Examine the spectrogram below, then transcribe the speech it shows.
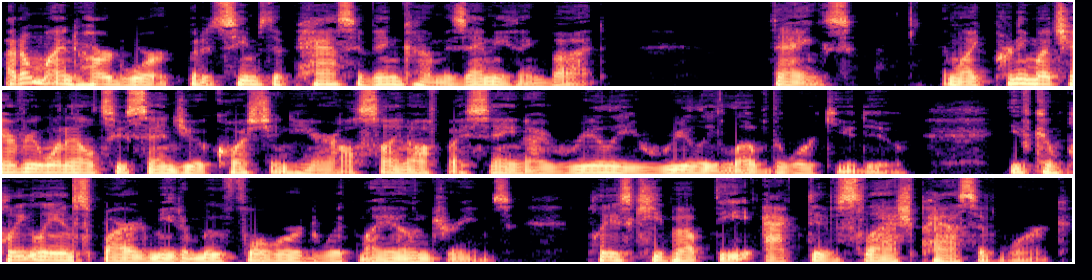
I don't mind hard work, but it seems that passive income is anything but. Thanks. And like pretty much everyone else who sends you a question here, I'll sign off by saying I really, really love the work you do. You've completely inspired me to move forward with my own dreams. Please keep up the active slash passive work.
